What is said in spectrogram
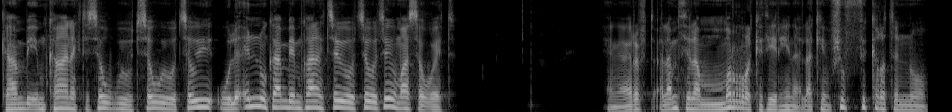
كان بإمكانك تسوي وتسوي وتسوي ولأنه كان بإمكانك تسوي وتسوي وتسوي ما سويت. يعني عرفت الأمثلة مرة كثير هنا لكن شوف فكرة إنه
